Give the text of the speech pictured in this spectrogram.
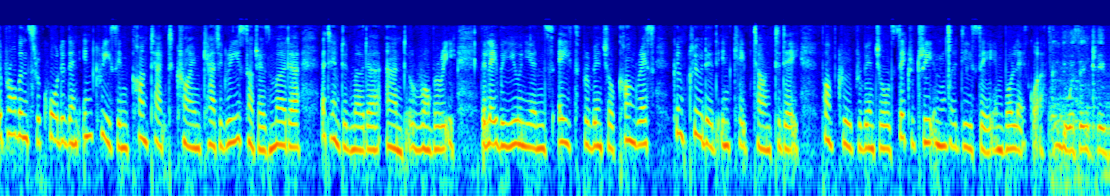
The province recorded an increase in contact crime categories such as murder, attempted murder and robbery. The Labour Union's 8th Provincial Congress concluded in Cape Town today. POPCRU Provincial Secretary mm, Mdise Mbolekwa. In the Western Cape,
